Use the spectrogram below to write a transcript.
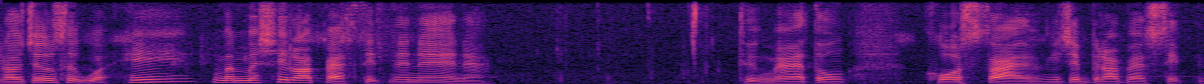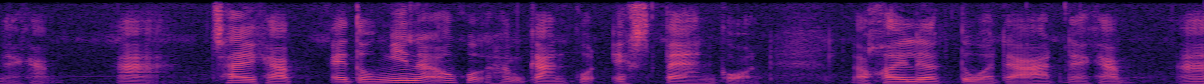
เราจะรู้สึกว่าเฮ้ยมันไม่ใช่ 180 แน่ๆนะถึงแม้ตรงโค้ดสไตล์ตรงนี้จะเป็น 180 นะครับ อ่าใช่ครับ ไอ้ตรงนี้นะต้องกดทำการกด expand ก่อนแล้วค่อยเลือกตัว dart นะครับอ่า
